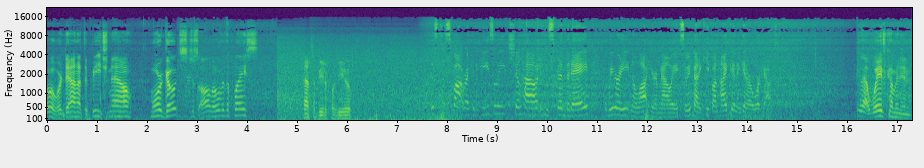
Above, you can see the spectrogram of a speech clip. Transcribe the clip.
Oh, we're down at the beach now. More goats just all over the place. That's a beautiful view. This is a spot where I could easily chill out and spend the day, but we've already eaten a lot here in Maui, so we've got to keep on hiking and get our workout. Look at that wave coming in. It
